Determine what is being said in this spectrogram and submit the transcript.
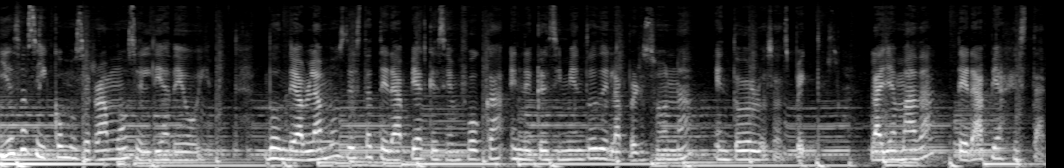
Y es así como cerramos el día de hoy donde hablamos de esta terapia que se enfoca en el crecimiento de la persona en todos los aspectos la llamada terapia gestal.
